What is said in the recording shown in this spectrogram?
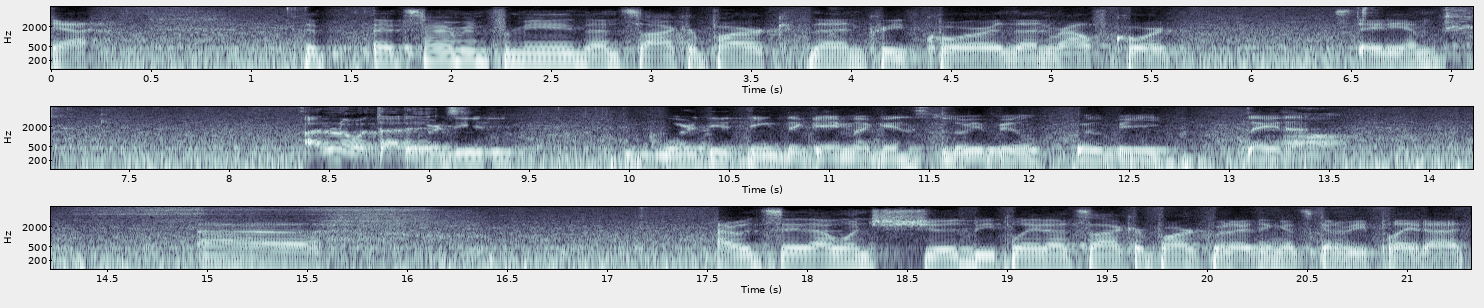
yeah. It, it's Hermann for me, then Soccer Park, then Creve Coeur, then Ralph Korte Stadium. I don't know what that is. Where is. do you where do you think the game against Louisville will be played at? Oh. I would say that one should be played at Soccer Park, but I think it's going to be played at,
